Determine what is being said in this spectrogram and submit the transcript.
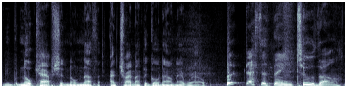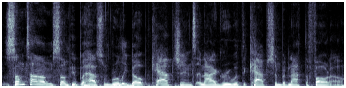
no caption, no nothing. I try not to go down that route. But that's the thing too, though. Sometimes some people have some really dope captions, and I agree with the caption, but not the photo.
